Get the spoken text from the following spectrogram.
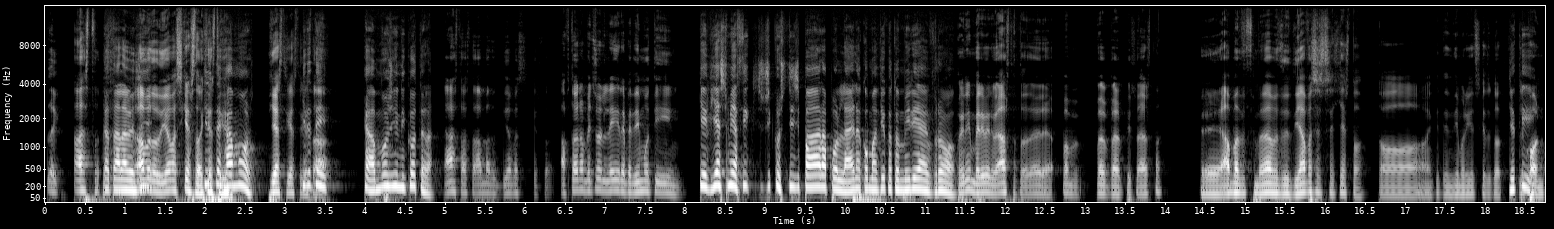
Εντάξει, Άστο. Κατάλαβες. Άμα το διάβασες, χέστο. Γίνεται χαμός. Χέστο, χέστο. Γίνεται χαμός γενικότερα. Άστο, άστο, άμα το διάβασες, χέστο. Αυτό νομίζω λέει ρε παιδί μου ότι. Και η διάσημη αυτή σου κοστίζει πάρα πολλά, 1,2 εκατομμύρια ευρώ. Περίμενε, περίμενε, άστο το. Ωραία. Πάμε, πάμε, πάμε πίσω, άστο. Ε, άμα δεν θυμάμαι, άμα δεν το διάβασες, σε χέστο το... για την δημιουργία της σχετικότητα. Γιατί; Λοιπόν,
